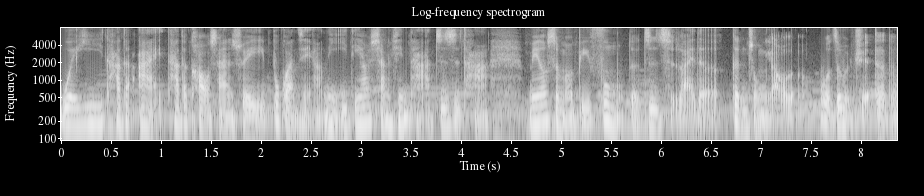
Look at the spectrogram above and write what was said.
唯一他的爱，他的靠山，所以不管怎样，你一定要相信他，支持他。没有什么比父母的支持来的更重要了，我这么觉得的。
